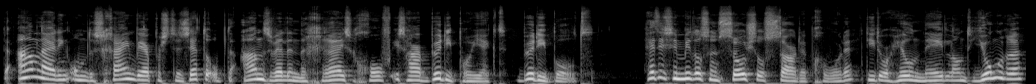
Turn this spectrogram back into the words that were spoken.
De aanleiding om de schijnwerpers te zetten op de aanzwellende grijze golf is haar buddy-project, Buddybolt. Het is inmiddels een social start-up geworden die door heel Nederland jongeren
